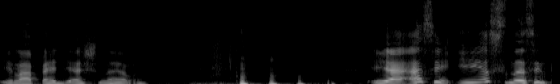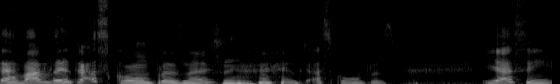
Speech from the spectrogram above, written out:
e lá perdia a chinela. E assim, isso nesse intervalo entre as compras, né? Sim. entre as compras. E assim,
